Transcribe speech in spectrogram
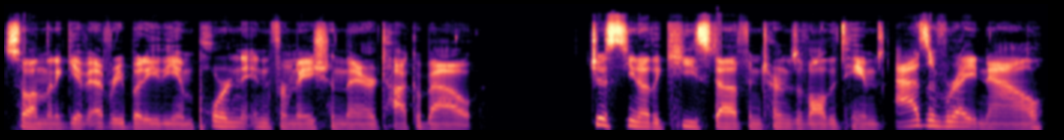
So I'm gonna give everybody the important information there, talk about just, you know, the key stuff in terms of all the teams. As of right now,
